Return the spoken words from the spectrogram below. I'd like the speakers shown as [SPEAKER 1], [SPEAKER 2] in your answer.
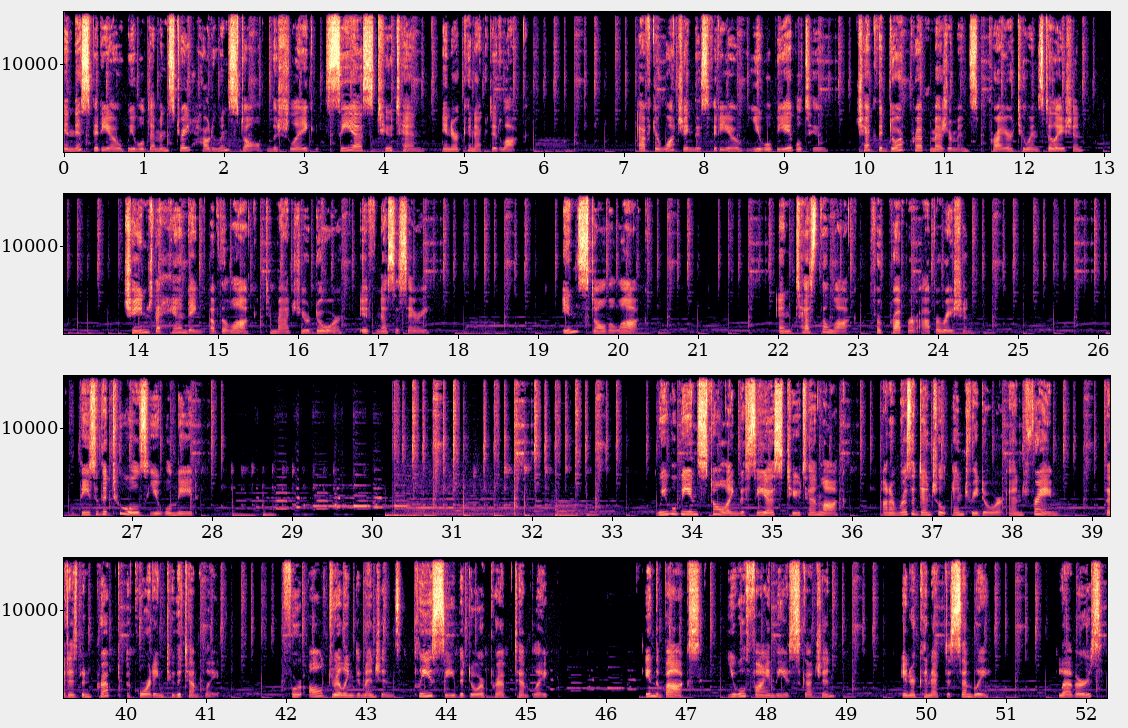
[SPEAKER 1] In this video, we will demonstrate how to install the Schlage CS210 interconnected lock. After watching this video, you will be able to check the door prep measurements prior to installation, change the handing of the lock to match your door if necessary, install the lock, and test the lock for proper operation. These are the tools you will need. We will be installing the CS210 lock on a residential entry door and frame that has been prepped according to the template. For all drilling dimensions, please see the door prep template. In the box, you will find the escutcheon, interconnect assembly, levers,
